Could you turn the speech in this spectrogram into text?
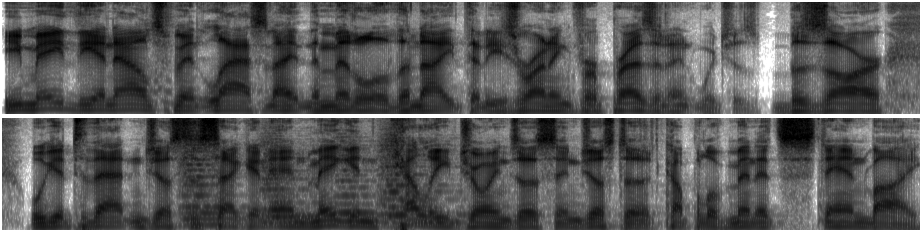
he made the announcement last night in the middle of the night that he's running for president, which is bizarre. We'll get to that in just a second. And Megyn Kelly joins us in just a couple of minutes. Stand by.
